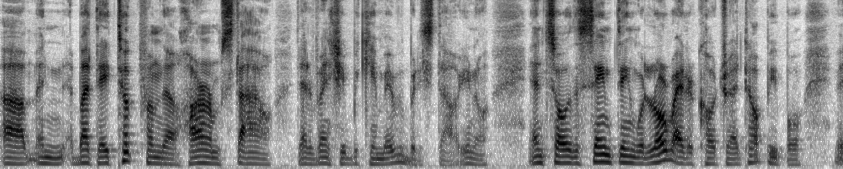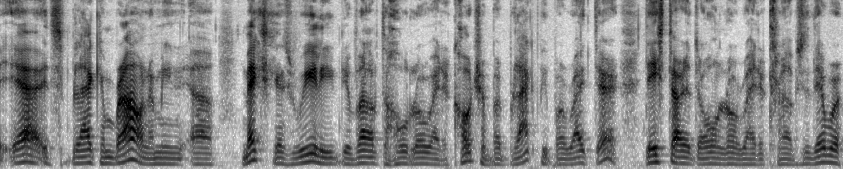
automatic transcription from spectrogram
Um, and but they took from the Harlem style that eventually became everybody's style, you know. And so the same thing with lowrider culture. I tell people, yeah, it's black and brown. I mean, uh, Mexicans really developed the whole lowrider culture, but black people are right there. They started their own lowrider clubs. They were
